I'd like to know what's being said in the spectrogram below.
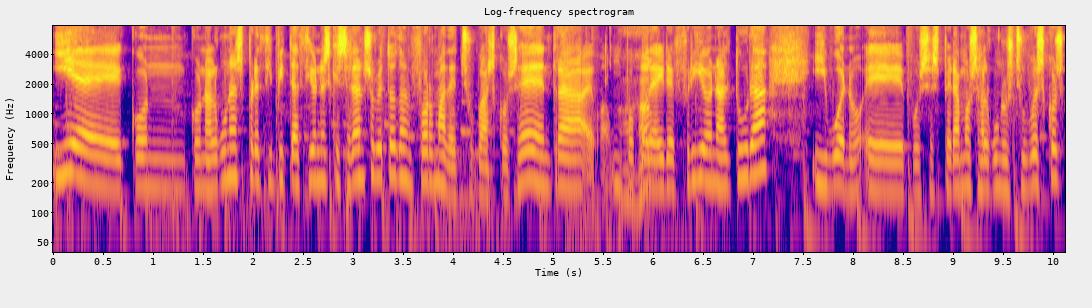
y eh, con, con, algunas precipitaciones que serán sobre todo en forma de chubascos. ¿eh? Entra un poco de aire frío en altura y bueno, eh, pues esperamos algunos chubascos,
